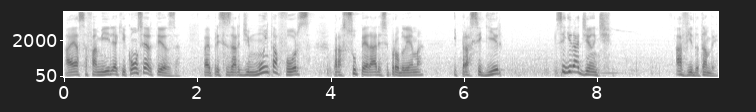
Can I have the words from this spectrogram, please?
a essa família que com certeza vai precisar de muita força para superar esse problema e para seguir seguir adiante a vida também.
